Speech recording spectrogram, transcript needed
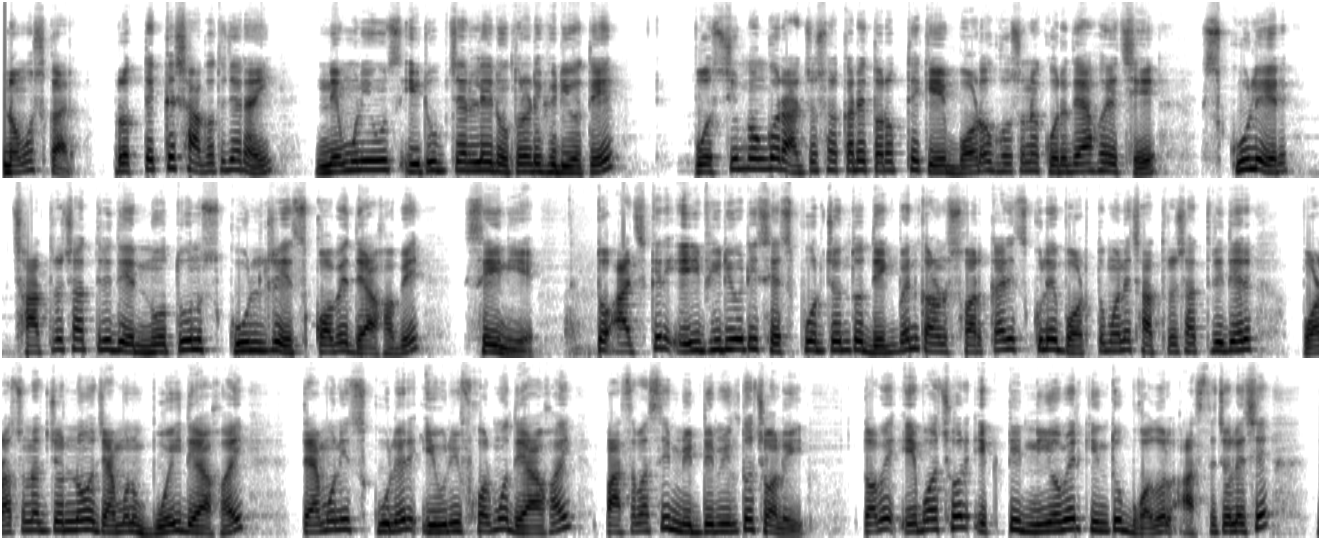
নমস্কার, প্রত্যেককে স্বাগত জানাই নেমু নিউজ ইউটিউব চ্যানেলে নতুন একটি ভিডিওতে। পশ্চিমবঙ্গ রাজ্য সরকারের তরফ থেকে বড় ঘোষণা করে দেওয়া হয়েছে, স্কুলের ছাত্রছাত্রীদের নতুন স্কুল ড্রেস কবে দেওয়া হবে সেই নিয়ে। তো আজকের এই ভিডিওটি শেষ পর্যন্ত দেখবেন, কারণ সরকারি স্কুলে বর্তমানে ছাত্রছাত্রীদের পড়াশোনার জন্য যেমন বই দেওয়া হয় তেমনই স্কুলের ইউনিফর্মও দেওয়া হয়, পাশাপাশি মিড ডে মিল তো চলেই। তবে এবছর একটি নিয়মের কিন্তু বদল আসতে চলেছে,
